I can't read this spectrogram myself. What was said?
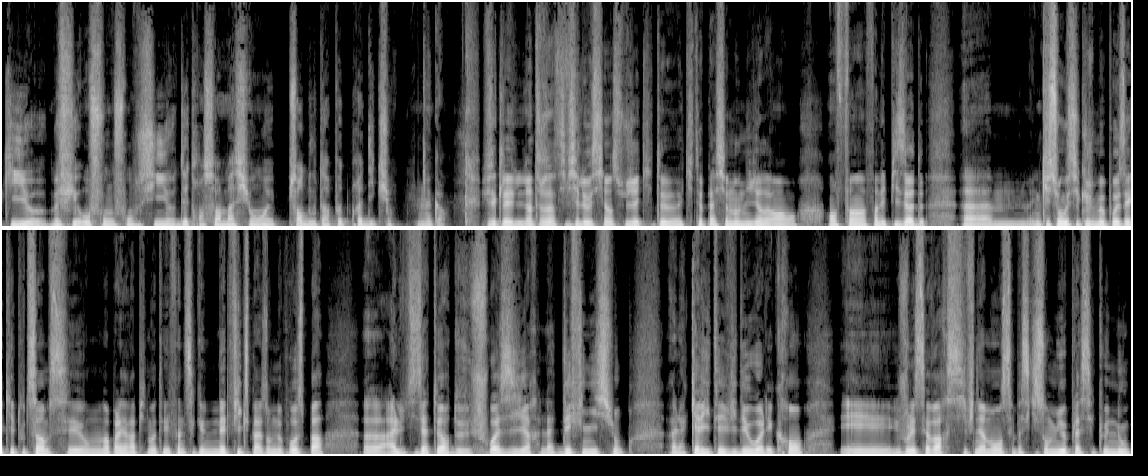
qui, mais au fond, font aussi des transformations et sans doute un peu de prédiction. D'accord. Je sais que l'intelligence artificielle est aussi un sujet qui te, qui te passionne, on y viendra en, en fin, fin d'épisode. Euh, une question aussi que je me posais qui est toute simple, c'est, on en parlait rapidement au téléphone, c'est que Netflix, par exemple, ne propose pas euh, à l'utilisateur de choisir la définition, euh, la qualité vidéo à l'écran. Et je voulais savoir si finalement c'est parce qu'ils sont mieux placés que nous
